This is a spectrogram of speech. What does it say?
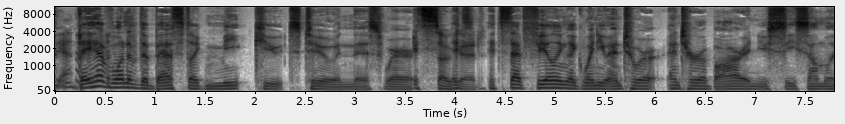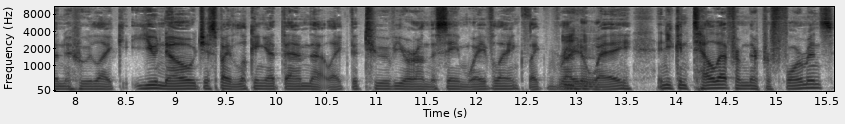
yeah, they have one of the best like meet cutes too in this where It's so good. It's that feeling like when you enter enter a bar and you see someone who like you know just by looking at them that like the two of you are on the same wavelength like right Mm-hmm. away and you can tell that from their performance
